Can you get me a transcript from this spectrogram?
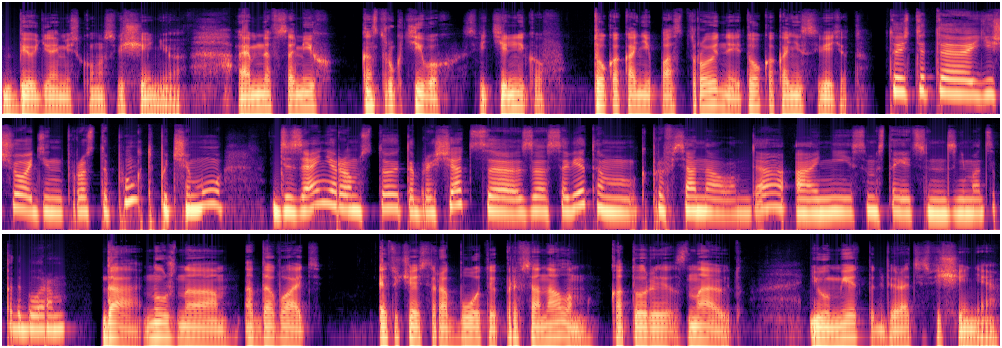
биодинамическому освещению, а именно в самих конструктивах светильников, то, как они построены и то, как они светят. То есть это еще один просто пункт, почему дизайнерам стоит обращаться за советом к профессионалам, да, а не самостоятельно заниматься подбором. Да, нужно отдавать эту часть работы профессионалам, которые знают и умеют подбирать освещение.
